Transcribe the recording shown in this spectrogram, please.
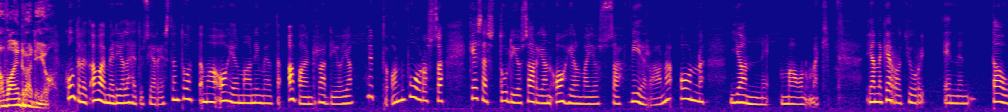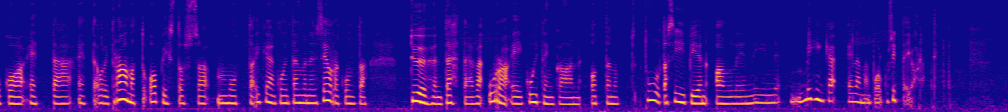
Avainradio. Kuuntelet Avainmedia-lähetysjärjestön tuottamaa ohjelmaa nimeltä Avainradio ja nyt on vuorossa Kesästudiosarjan ohjelma, jossa vieraana on Janne Maunumäki. Janne, kerroit juuri ennen taukoa, että, että olit raamattu opistossa, mutta ikään kuin tämmöinen seurakunta työhön tähtäävä ura ei kuitenkaan ottanut tuulta siipien alle, niin mihinkä elämänpolku sitten johdatti?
